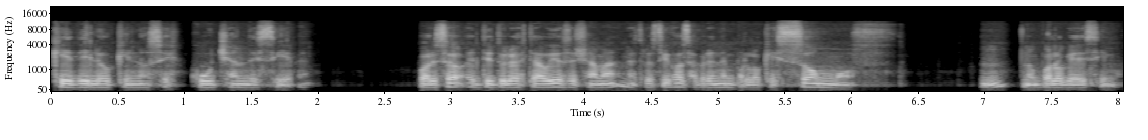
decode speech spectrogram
que de lo que nos escuchan decir. Por eso el título de este audio se llama Nuestros hijos aprenden por lo que somos, no por lo que decimos.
